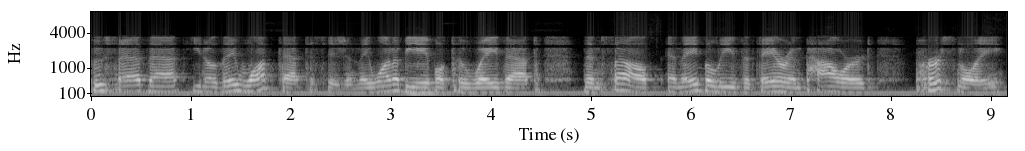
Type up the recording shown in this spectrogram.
who said that, you know, they want that decision. They want to be able to weigh that themselves and they believe that they are empowered personally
